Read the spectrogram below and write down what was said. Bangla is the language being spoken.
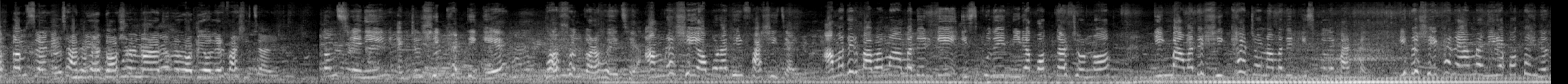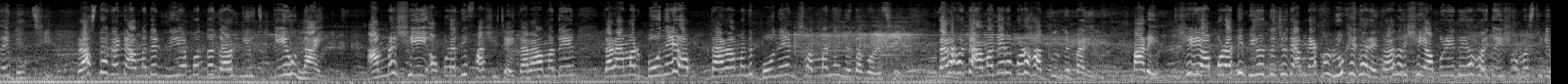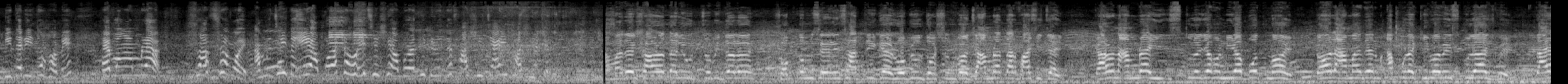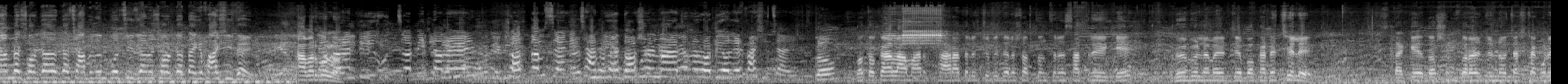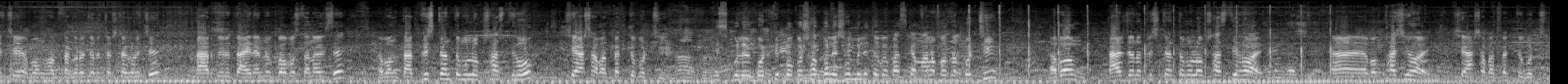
সপ্তম শ্রেণির ছাত্রীকে দর্শন করার জন্য রবিউলের ফাঁসি চাই। সপ্তম শ্রেণির একজন শিক্ষার্থীকে ধর্ষণ করা হয়েছে। আমরা সেই অপরাধীর ফাঁসি চাই। আমাদের বাবা মা আমাদেরকে স্কুলের নিরাপত্তার জন্য কিংবা আমাদের শিক্ষার জন্য আমাদের স্কুলে পাঠায়। কিন্তু সেখানে আমরা নিরাপত্তাহীনতায় ভুগছি। রাস্তাঘাটে আমাদের নিরাপত্তা দেওয়ার কেউ- কেউ নাই। আমরা সেই অপরাধী ফাঁসি চাই। তারা আমাদের, তারা আমার বোনের তারা আমাদের বোনের সম্মানহীনতা করেছে। তারা হয়তো আমাদের উপর হাত তুলতে পারে পারে। সেই অপরাধীর বিরুদ্ধে যদি আমরা এখন রুখে ধরে তাহলে সেই অপরাধীরা হয়তো এই সমাজ থেকে বিতাড়িত হবে এবং আমরা সব সময় আমরা চাই তো এই অপরাধটা হয়েছে সেই অপরাধীর বিরুদ্ধে ফাঁসি চাই ফাঁসি চাই। আমাদের শারদ আলী উচ্চ বিদ্যালয়ে সপ্তম শ্রেণির ছাত্রীকে রবিউল দর্শন করেছে আমরা তার ফাঁসি চাই। কারণ আমরা স্কুলে যখন নিরাপদ নয় তাহলে আমাদের আপুরা কীভাবে স্কুলে আসবে? তাই আমরা সরকারের কাছে আবেদন করছি যেন সরকার তাকে ফাঁসি দেয়। আবার বলো। জামালপুর উচ্চ বিদ্যালয়ের সপ্তম শ্রেণির ছাত্রীকে দর্শন করার জন্য রবিউলের ফাঁসি চাই। গতকাল আমার সাহারাতাল উচ্চ বিদ্যালয়ের সপ্তম শ্রেণির ছাত্রীকে রবিউল নামের যে বখাটে ছেলে তাকে দর্শন করার জন্য চেষ্টা করেছে এবং হত্যা করার জন্য চেষ্টা করেছে। তার বিরুদ্ধে আইনানুক ব্যবস্থা নেওয়া হয়েছে এবং তার দৃষ্টান্তমূলক শাস্তি হোক সে আশাবাদ ব্যক্ত করছি। স্কুলের কর্তৃপক্ষ সকলে সম্মিলিতভাবে আজকে মানববন্ধন করছি এবং তার জন্য দৃষ্টান্তমূলক শাস্তি হয় আহ, এবং ফাঁসি হয় সে আশাবাদ ব্যক্ত করছি।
